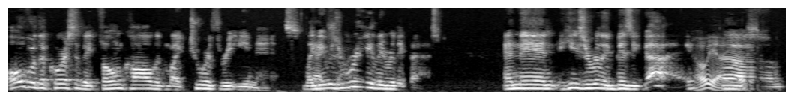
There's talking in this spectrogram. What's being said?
over the course of a phone call and like two or three emails. Like it was really, really fast. And then he's a really busy guy. Oh, yeah, um,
